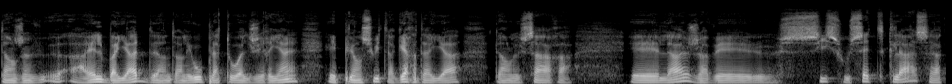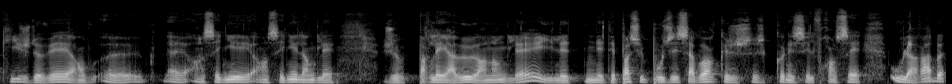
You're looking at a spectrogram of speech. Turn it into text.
dans un, à El Bayad, dans, les hauts plateaux algériens, et puis ensuite à Gardaïa, dans le Sahara. Et là, j'avais six ou sept classes à qui je devais euh, euh, enseigner, enseigner l'anglais. Je parlais à eux en anglais. Ils n'étaient pas supposés savoir que je connaissais le français ou l'arabe.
